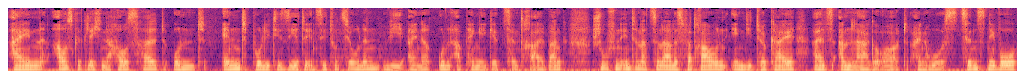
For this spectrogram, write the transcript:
Ein ausgeglichener Haushalt und entpolitisierte Institutionen wie eine unabhängige Zentralbank schufen internationales Vertrauen in die Türkei als Anlageort. Ein hohes Zinsniveau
